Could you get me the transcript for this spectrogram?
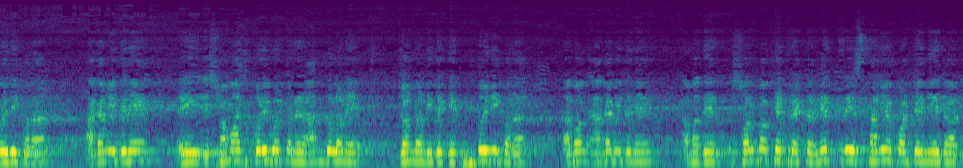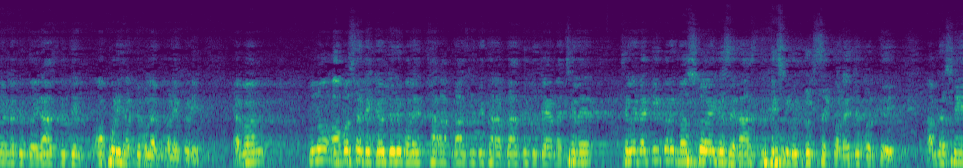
তৈরি করা আগামী দিনে এই সমাজ পরিবর্তনের আন্দোলনে জন্য নিজেকে তৈরি করা এবং আগামী দিনে আমাদের সর্বক্ষেত্রে একটা নেত্রী স্থানীয় পর্যায়ে নিয়ে যাওয়ার জন্য কিন্তু এই রাজনীতি অপরিহার্য বলে আমি মনে করি। এবং কোনো অবস্থাতে কেউ যদি বলে খারাপ রাজনীতি খারাপ রাজনীতি যায় না, ছেলে, ছেলেটা কি করে নষ্ট হয়ে গেছে? রাজনীতি শুরু করছে কলেজে পড়তে আমরা সেই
